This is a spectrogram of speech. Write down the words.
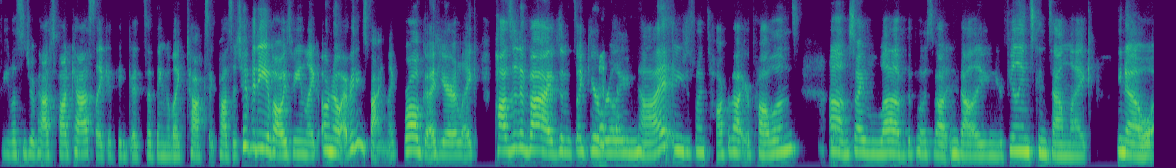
you listen to a past podcast like i think it's a thing of like toxic positivity of always being like oh no everything's fine like we're all good here like positive vibes and it's like you're really not and you just want to talk about your problems um so i love the post about invalidating your feelings can sound like you know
